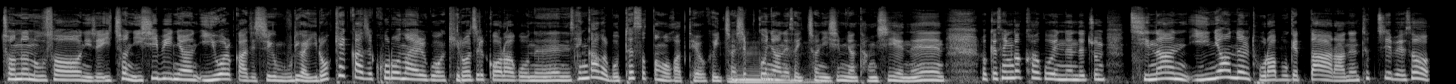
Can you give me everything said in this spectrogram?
저는 우선 이제 2022년 2월까지 지금 우리가 이렇게까지 코로나19가 길어질 거라고는 생각을 못 했었던 것 같아요. 그 2019년에서 음. 2020년 당시에는. 그렇게 생각하고 있는데 좀 지난 2년을 돌아보겠다라는 특집에서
